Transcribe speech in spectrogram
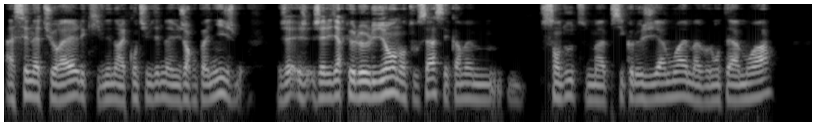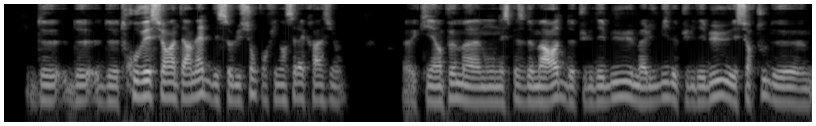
assez naturelle qui venait dans la continuité de ma meilleure compagnie. J'allais dire que le lien dans tout ça, c'est quand même sans doute ma psychologie à moi et ma volonté à moi de, de, de, trouver sur internet des solutions pour financer la création euh, qui est un peu ma mon espèce de marotte depuis le début ma lubie depuis le début et surtout de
